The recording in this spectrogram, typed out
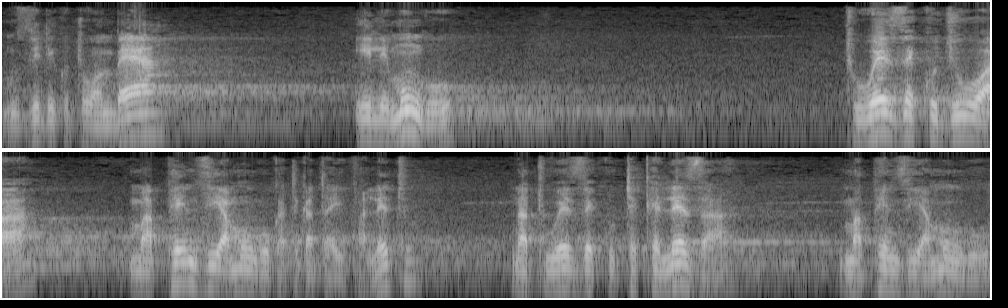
mzidi kutuombea ili Mungu tuweze kujua mapenzi ya Mungu katika taifa letu na tuweze kutekeleza mapenzi ya Mungu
